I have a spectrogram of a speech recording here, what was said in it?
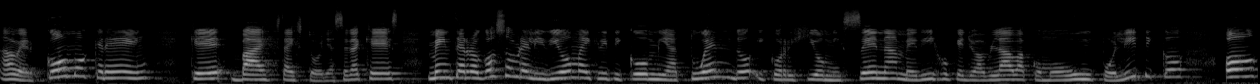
A ver, ¿cómo creen que va esta historia? ¿Será que es, me interrogó sobre el idioma y criticó mi atuendo y corrigió mi cena, me dijo que yo hablaba como un político? O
